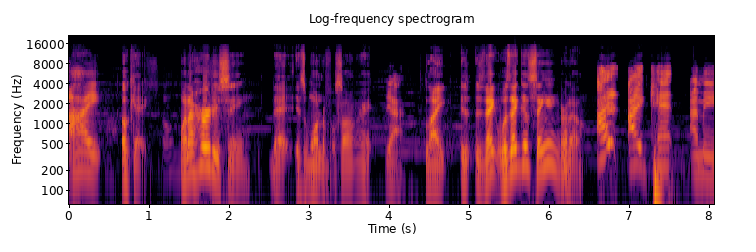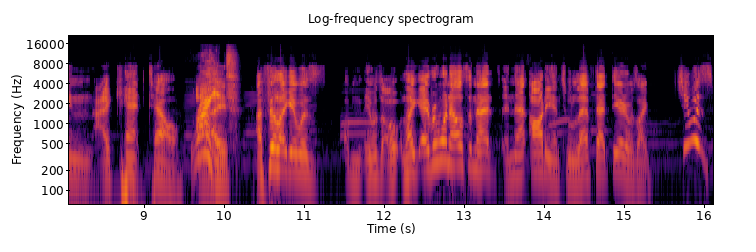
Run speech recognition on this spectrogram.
I okay. When I heard her sing, that is a wonderful song, right? Yeah. Like, is, is that was that good singing or no? I I can't. I mean, I can't tell. Right. I, I feel like it was um, it was oh, like everyone else in that in that audience who left that theater was like, she was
